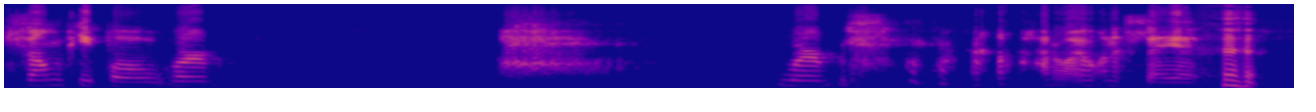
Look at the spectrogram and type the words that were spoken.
film people we're we're how do I want to say it?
